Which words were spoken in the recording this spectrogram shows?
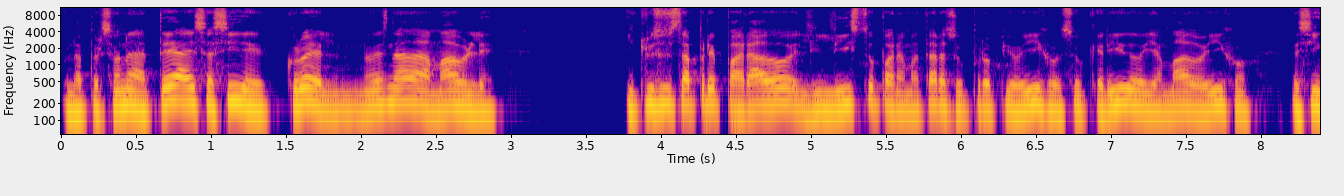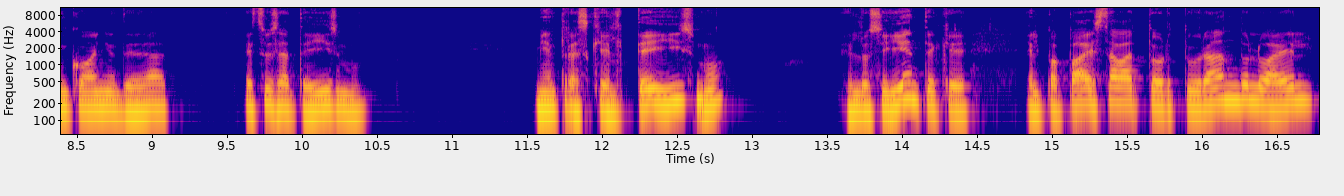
o la persona atea es así de cruel, no es nada amable. Incluso está preparado y listo para matar a su propio hijo, su querido y amado hijo de cinco años de edad. Esto es ateísmo. Mientras que el teísmo es lo siguiente, que el papá estaba torturándolo a él,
